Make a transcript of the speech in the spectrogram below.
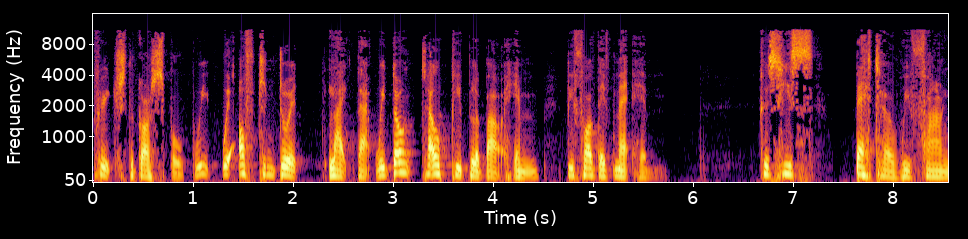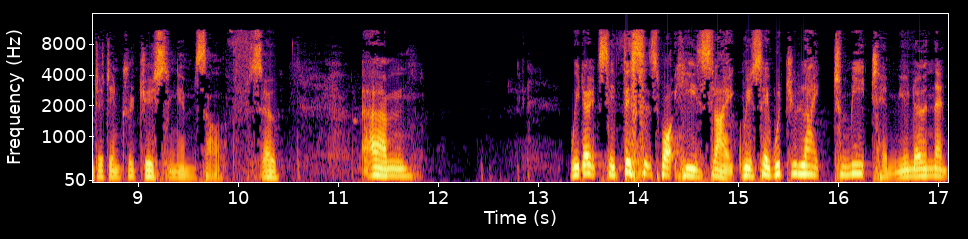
preach the gospel, we, we often do it like that. We don't tell people about him before they've met him because he's better, we found, at introducing himself. So um, we don't say, This is what he's like. We say, Would you like to meet him? You know, and then,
